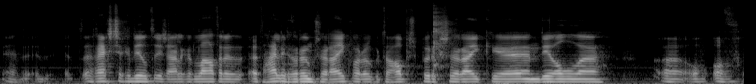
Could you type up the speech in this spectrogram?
Het, het, rechtse gedeelte is eigenlijk het latere het Heilige Roomse Rijk, waar ook het Habsburgse Rijk uh, een deel, of, of,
